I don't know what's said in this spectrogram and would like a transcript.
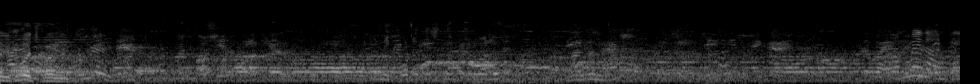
ఇటు వచ్చి పోయి. అమ్మేదాంటి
